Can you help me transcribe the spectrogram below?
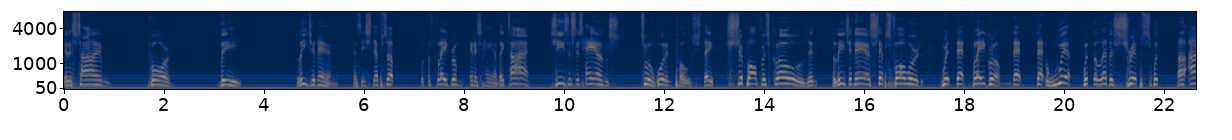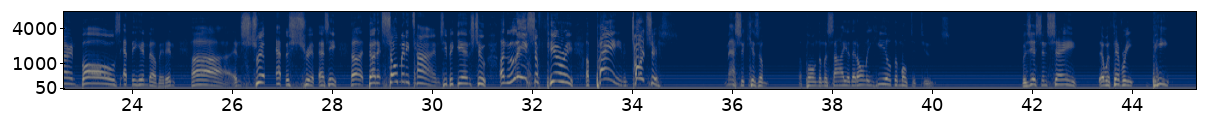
it is time for the legionnaire as he steps up with the flagrum in his hand. They tie Jesus' hands to a wooden post. They strip off his clothes, and the legionnaire steps forward with that flagrum, that, that whip with the leather strips, with uh, iron balls at the end of it, and uh, and strip after strip. As he uh, done it so many times, he begins to unleash a fury of pain and tortures, masochism upon the Messiah that only healed the multitudes. Physicians say that with every beat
